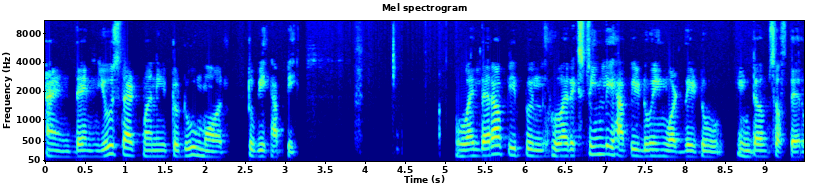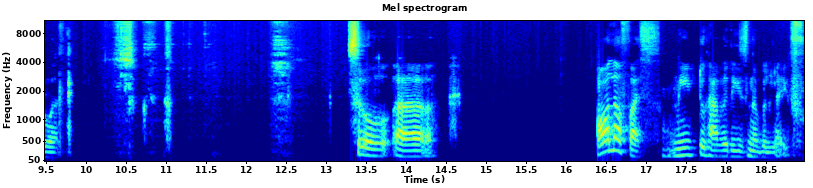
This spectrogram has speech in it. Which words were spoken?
and then use that money to do more to be happy while there are people who are extremely happy doing what they do in terms of their work. So, uh, all of us need to have a reasonable life.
